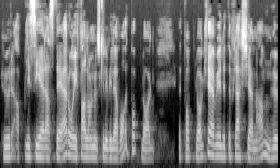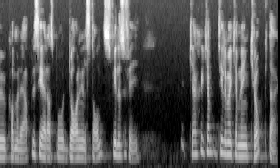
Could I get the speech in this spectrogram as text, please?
hur appliceras det då ifall de nu skulle vilja vara ett poplag? Ett poplag kräver ju lite flashiga namn. Hur kommer det appliceras på Daniel Stoltz filosofi? Kanske kan, till och med kan bli en krock där.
